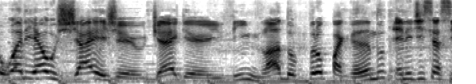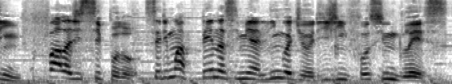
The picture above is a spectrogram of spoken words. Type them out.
o Ariel Jaeger, Jagger, enfim, lá do Propagando. Ele disse assim: Fala, discípulo, seria uma pena se minha língua de origem fosse o inglês.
